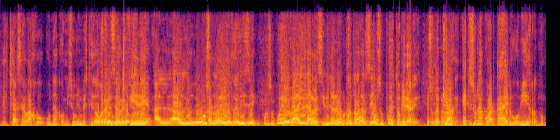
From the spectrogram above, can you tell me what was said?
de echarse abajo una comisión investigadora. ¿Usted se refiere al audio de Oscar López donde dice por que va a ir a recibir el aeropuerto a la García? Por supuesto, mira, ve. Eso no es verdad. Esta es una coartada del gobierno.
